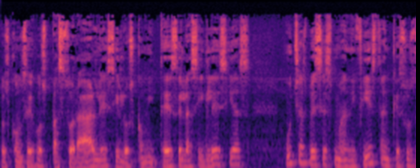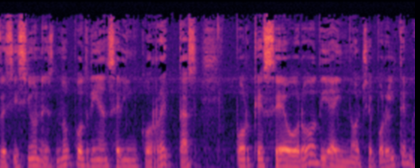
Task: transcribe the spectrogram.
Los consejos pastorales y los comités de las iglesias muchas veces manifiestan que sus decisiones no podrían ser incorrectas porque se oró día y noche por el tema.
